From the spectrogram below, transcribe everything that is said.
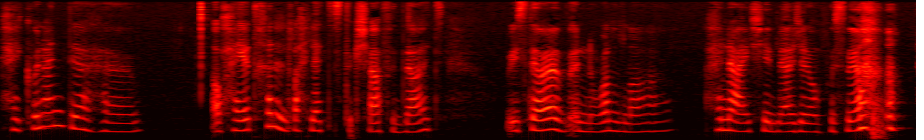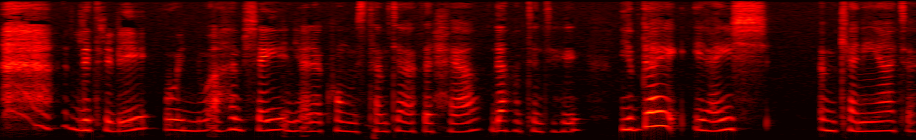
حيكون عنده أو حيدخل رحلة استكشاف الذات ويستوعب إنه والله حنا عايشين لأجل أنفسنا. Literally. وإنه أهم شيء إني أنا أكون مستمتعة في الحياة. دامها بتنتهي. يبدأ يعيش إمكانياته.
